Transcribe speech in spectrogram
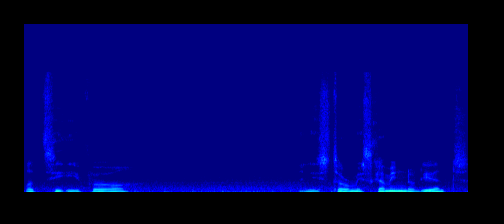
Let's see if uh, any storm is coming, not yet.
